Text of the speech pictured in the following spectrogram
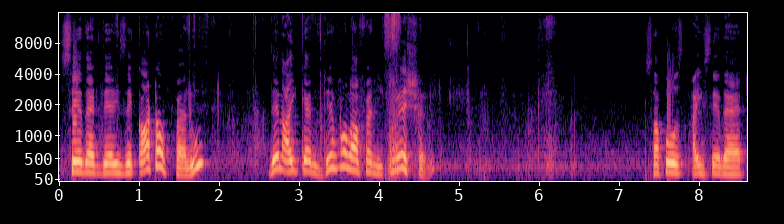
say that there is a cutoff value, then I can develop an equation. Suppose I say that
